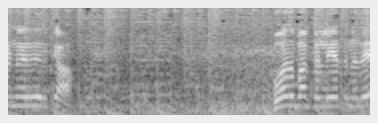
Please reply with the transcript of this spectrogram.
இன்னும் எது இருக்கா? போதுப்பா கல் ஏற்றுனது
